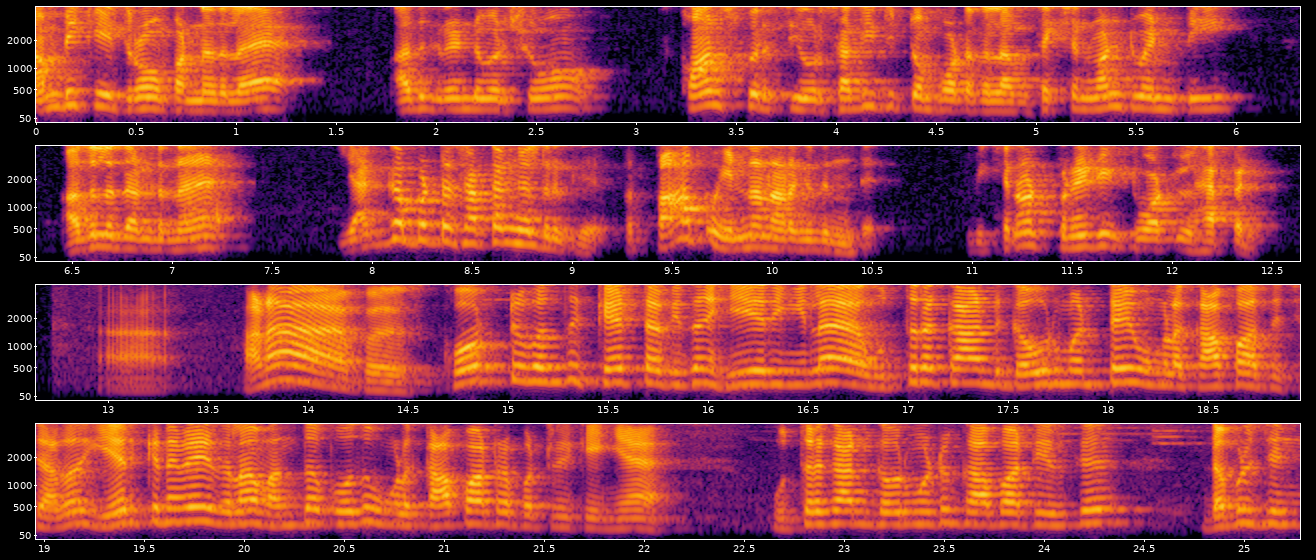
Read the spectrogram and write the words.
நம்பிக்கை துரோகம் பண்ணதுல அதுக்கு ரெண்டு வருஷம் கான்ஸ்பிரசி ஒரு சதி திட்டம் போட்டதுல செக்ஷன் ஒன் டுவெண்ட்டி அதுல தண்டனை ஏகப்பட்ட சட்டங்கள் இருக்கு. பார்ப்போம் என்ன நடக்குதுன்ட்டு. We cannot predict what will happen. ஆனால் இப்போ கோர்ட்டு வந்து கேட்ட விதம் ஹியரிங்கில் உத்தரகாண்ட் கவர்மெண்ட்டே உங்களை காப்பாத்துச்சு. அதாவது ஏற்கனவே இதெல்லாம் வந்தபோது உங்களை காப்பாற்றப்பட்டிருக்கீங்க. உத்தரகாண்ட் கவர்மெண்ட்டும் காப்பாற்றியிருக்கு. டபுள் ஜின்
